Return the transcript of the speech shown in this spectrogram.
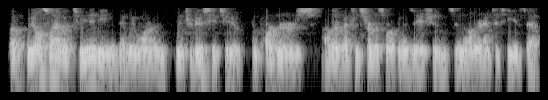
but we also have a community that we want to introduce you to and partners other veteran service organizations and other entities that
